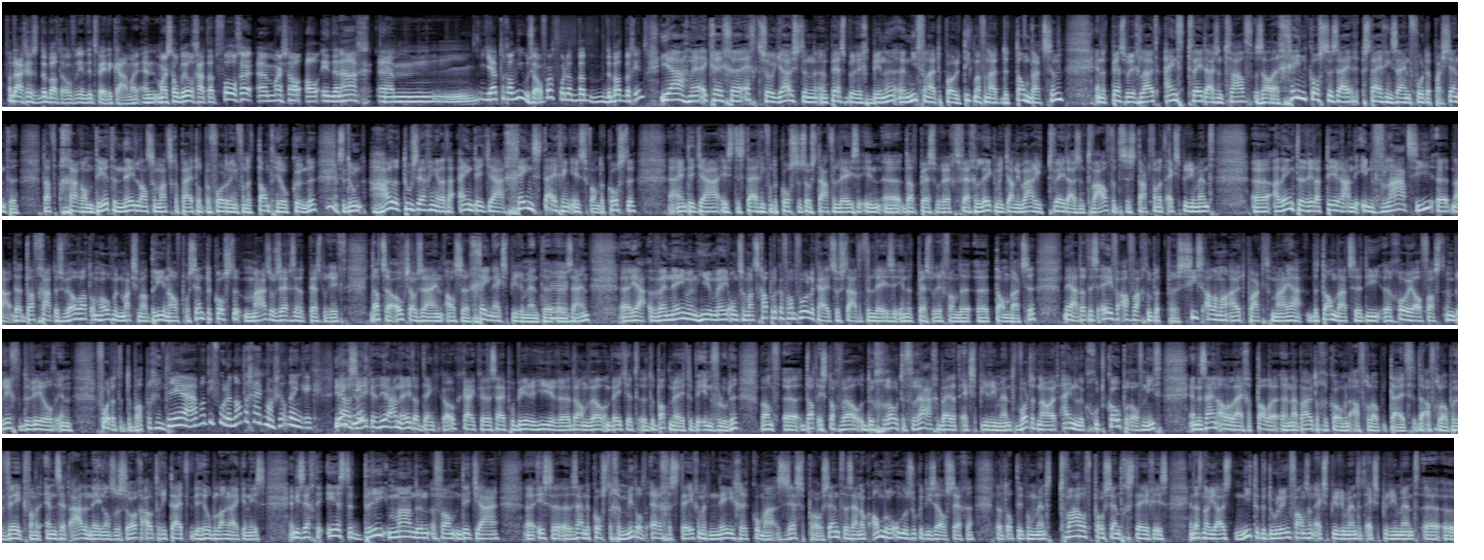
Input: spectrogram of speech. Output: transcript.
Vandaag is het debat over in de Tweede Kamer. En Marcel Bril gaat dat volgen. Eh, Marcel, al in Den Haag. Ehm, je hebt er al nieuws over, voordat het debat begint? Ja, nee, ik kreeg eh, echt zojuist een, een persbericht binnen. Eh, niet vanuit de politiek, maar vanuit de tandartsen. En het persbericht luidt... eind 2012 zal er geen kostenstijging zijn voor de patiënten. Dat garandeert de Nederlandse maatschappij... tot bevordering van de tandheelkunde. Ze doen harde toezeggingen dat er eind dit jaar... geen stijging is van de kosten. Eh, eind dit jaar is de stijging van de kosten... zo staat te lezen in eh, dat persbericht... vergeleken met januari 2012. Dat is de start van het experiment. Eh, alleen te relateren aan de inflatie. nou, dat- dat gaat dus wel wat omhoog met maximaal 3,5% de kosten. Maar zo zeggen ze in het persbericht, dat zou ook zo zijn als er geen experimenten eh, Mm. zijn. Eh, ja, wij nemen hiermee onze maatschappelijke verantwoordelijkheid, zo staat het te lezen in het persbericht van de eh, tandartsen. Nou ja, dat is even afwachten hoe dat precies allemaal uitpakt. Maar ja, de tandartsen die gooien alvast een bericht de wereld in voordat het debat begint. Ja, want die voelen nattigheid, Marcel, denk ik. Ja, Denk je niet? zeker. Ja, nee, dat denk ik ook. Kijk, zij proberen hier dan wel een beetje het debat mee te beïnvloeden. Want dat is toch wel de grote vraag bij dat experiment. Wordt het nou uiteindelijk goedkoper of niet? En er zijn allerlei getallen eh, naar buiten gekomen de afgelopen tijd. De afgelopen week van het NZA, de Nederlandse Zorgautoriteit, die er heel belangrijk in is. En die zegt de eerste drie maanden van dit jaar eh, is, eh, zijn de kosten gemiddeld erg gestegen met 9,6 procent. Er zijn ook andere onderzoeken die zelfs zeggen dat het op dit moment 12 procent gestegen is. En dat is nou juist niet de bedoeling van zo'n experiment. Het experiment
